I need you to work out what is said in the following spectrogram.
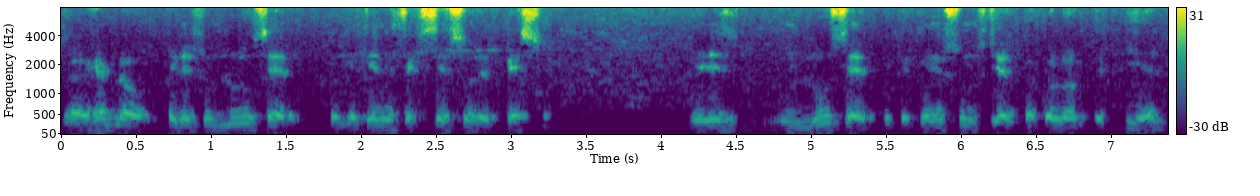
Por ejemplo, eres un loser porque tienes exceso de peso. Eres un loser porque tienes un cierto color de piel.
